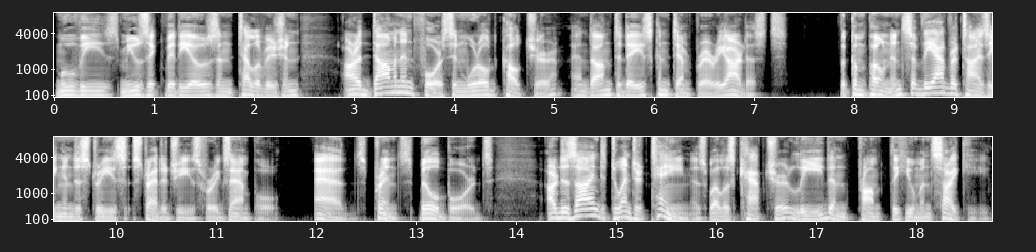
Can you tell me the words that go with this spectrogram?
Movies, music videos, and television are a dominant force in world culture and on today's contemporary artists. The components of the advertising industry's strategies, for example, ads, prints, billboards, are designed to entertain as well as capture, lead, and prompt the human psyche.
